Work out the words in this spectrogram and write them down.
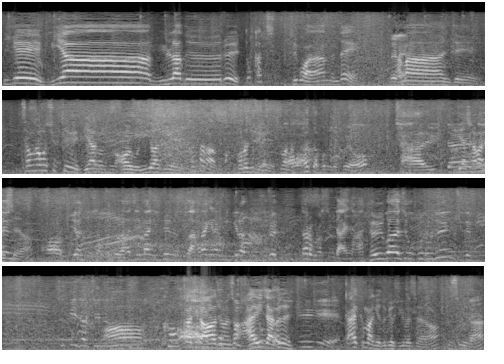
이게 미아 뮬라드를 똑같이 들고 와놨는데 네네. 아마 이제 성가보출 팀의 미아 선수가 어이구 이 와중에 선타가 막 벌어지고 있네요. 어, 수마가. 하다 벌어졌고요. 자, 일단. 미아 잡아냈어요. 어, 미아 선수 잡았고요. 하지만 이태 선수가 하랑이랑 민기랑 선수를 따로 불었습니다. 자, 결과적으로는 지금. 아, 크로까지 나와주면서 아이작을 깔끔하게 녹여주면서요. 좋습니다.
